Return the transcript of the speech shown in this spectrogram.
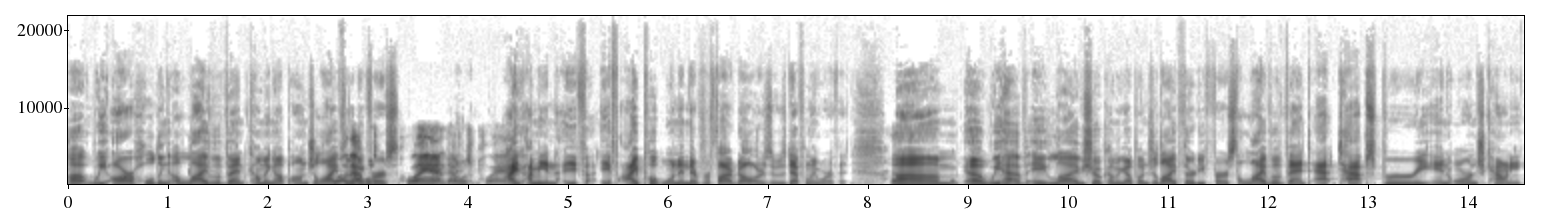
uh we are holding a live event coming up on july Well, 31st that was planned. That was planned. I, I mean, if if I put one in there for five dollars, it was definitely worth it. Um, uh, we have a live show coming up on July 31st, a live event at Taps Brewery in Orange County.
